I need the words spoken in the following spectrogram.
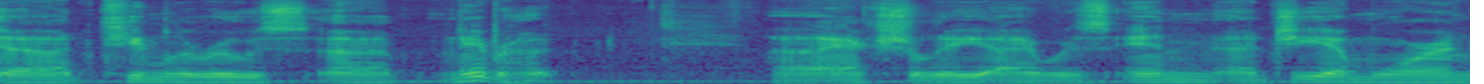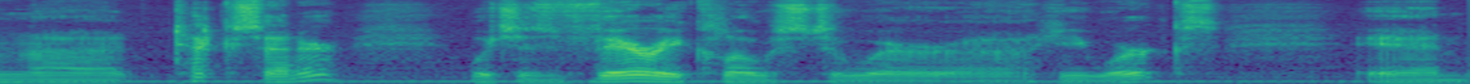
uh, Team Larue's uh, neighborhood. Uh, actually, I was in uh, GM Warren uh, Tech Center, which is very close to where uh, he works. And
